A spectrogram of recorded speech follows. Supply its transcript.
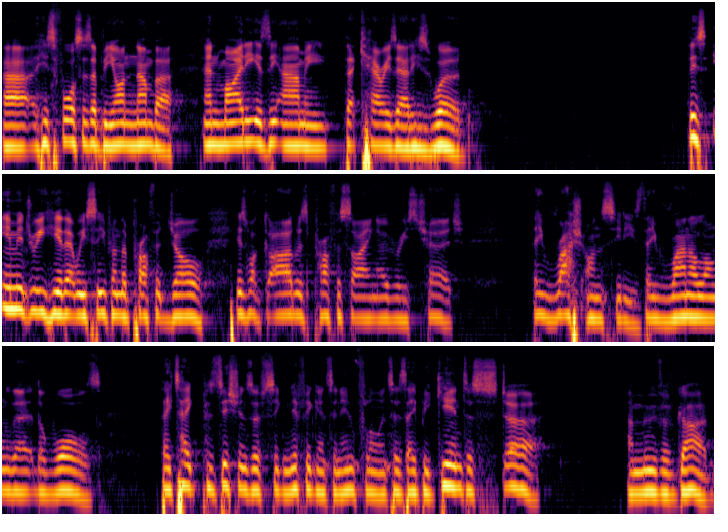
uh, his forces are beyond number, and mighty is the army that carries out his word. This imagery here that we see from the prophet Joel is what God was prophesying over his church. They rush on cities, they run along the, the walls, they take positions of significance and influence as they begin to stir a move of God.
